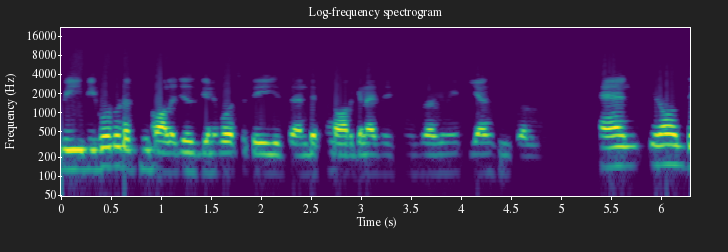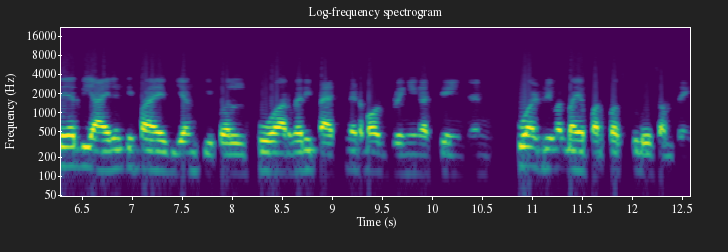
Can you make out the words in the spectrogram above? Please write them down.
we, we go to different colleges, universities, and different organizations where we meet young people. And, you know, there we identify young people who are very passionate about bringing a change and who are driven by a purpose to do something.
